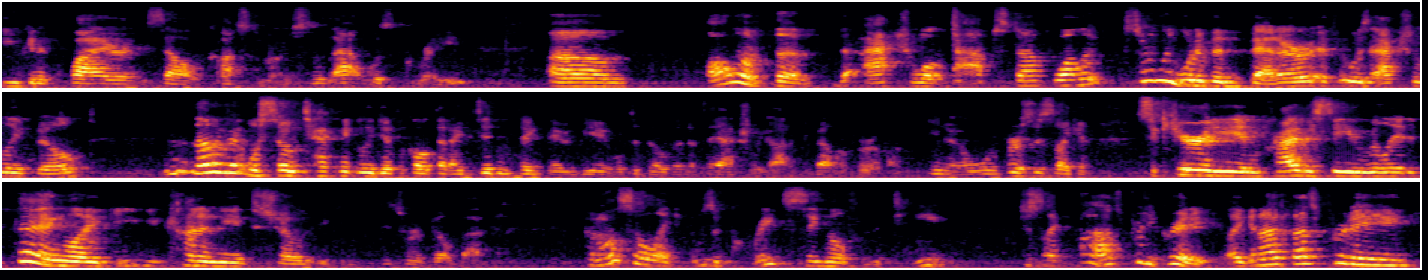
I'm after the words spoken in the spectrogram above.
you can acquire and sell customers. So that was great. Um, all of the the actual app stuff while it certainly would have been better if it was actually built none of it was so technically difficult that I didn't think they would be able to build it if they actually got a developer on, you know, versus like a security and privacy related thing, like you, you kind of need to show that you can sort of build that. But also like it was a great signal for the team. Just like, oh, that's pretty gritty. Like, and I, that's pretty,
